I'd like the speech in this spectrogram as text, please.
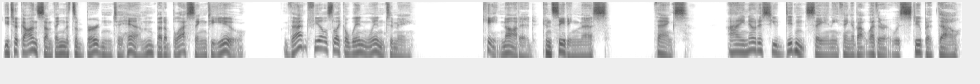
You took on something that's a burden to him, but a blessing to you. That feels like a win win to me. Kate nodded, conceding this. Thanks. I notice you didn't say anything about whether it was stupid, though.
